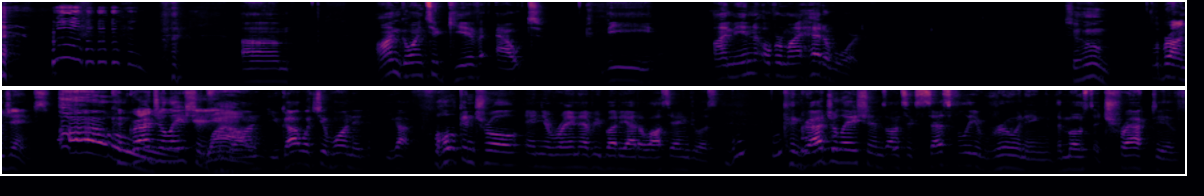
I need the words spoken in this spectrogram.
um, I'm going to give out the "I'm in over my head" award. To whom? LeBron James. Oh! Congratulations, Wow. LeBron. You got what you wanted. You got full control and you ran everybody out of Los Angeles. Congratulations on successfully ruining the most attractive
